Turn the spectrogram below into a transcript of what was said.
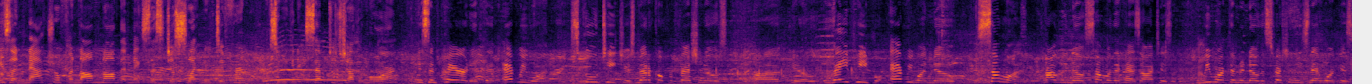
is is a natural phenomenon that makes us just slightly different so we can accept each other more. It's imperative that everyone, school teachers, medical professionals, uh, you know, lay people, everyone know someone, probably knows someone that has autism. And we want them to know that Special Needs Network is,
